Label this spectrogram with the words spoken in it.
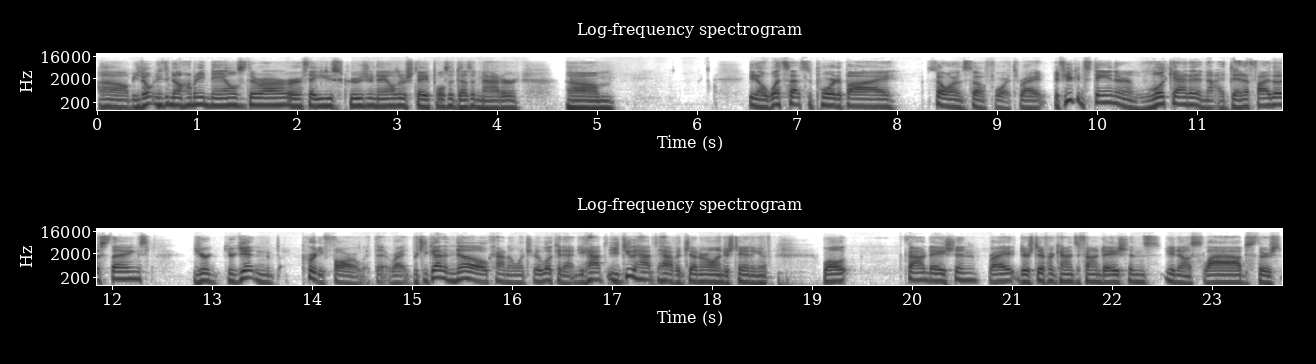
Um, you don't need to know how many nails there are, or if they use screws or nails or staples. It doesn't matter. Um, you know, what's that supported by? So on and so forth, right? If you can stand there and look at it and identify those things, you're you're getting pretty far with it, right? But you got to know kind of what you're looking at. And you have you do have to have a general understanding of, well, foundation, right? There's different kinds of foundations. You know, slabs. There's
